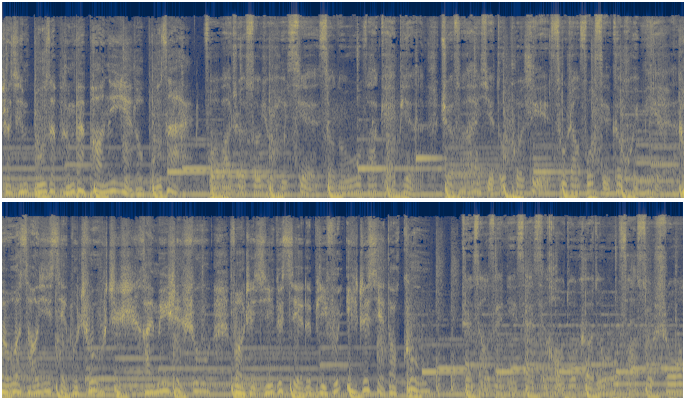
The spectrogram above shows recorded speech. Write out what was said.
害，我怕热情不再澎湃，怕你也都不在。我把这所有一切都能无法改变，这份爱也都破裂，就让我写个毁灭。可我早已写不出，只是还没认输。我这一个写的皮肤，一直写到哭。真想为你再写好多，可都无法诉说，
